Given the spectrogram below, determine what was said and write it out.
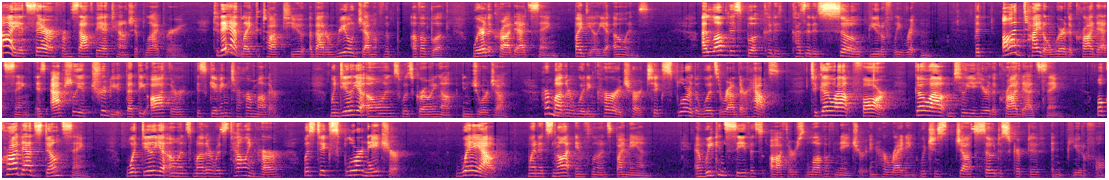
Hi, it's Sarah from South Fayette Township Library. Today I'd like to talk to you about a real gem of, the, of a book, Where the Crawdads Sing by Delia Owens. I love this book because it is so beautifully written. The odd title, Where the Crawdads Sing, is actually a tribute that the author is giving to her mother. When Delia Owens was growing up in Georgia, her mother would encourage her to explore the woods around their house to go out far. Go out until you hear the crawdads sing. Well, crawdads don't sing. What Delia Owens' mother was telling her was to explore nature way out when it's not influenced by man. And we can see this author's love of nature in her writing, which is just so descriptive and beautiful.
